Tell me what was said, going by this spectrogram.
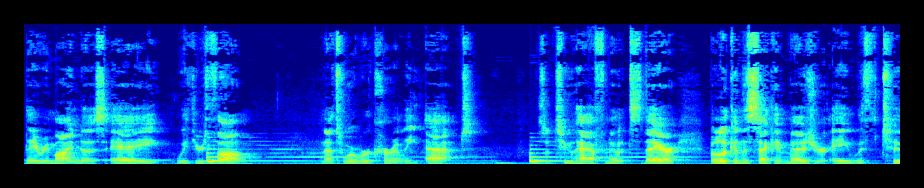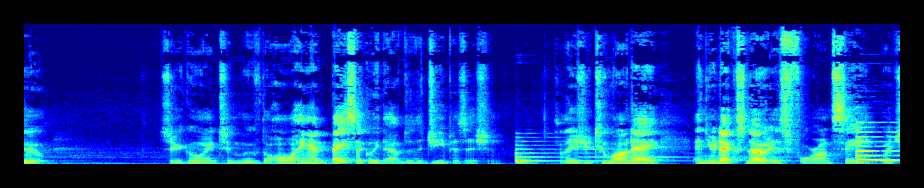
they remind us A with your thumb. And that's where we're currently at. So two half notes there. But look in the second measure, A with two. So you're going to move the whole hand basically down to the G position. So there's your two on A. And your next note is four on C, which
